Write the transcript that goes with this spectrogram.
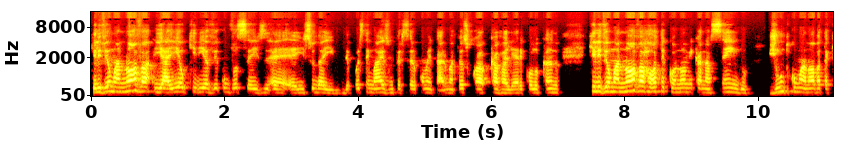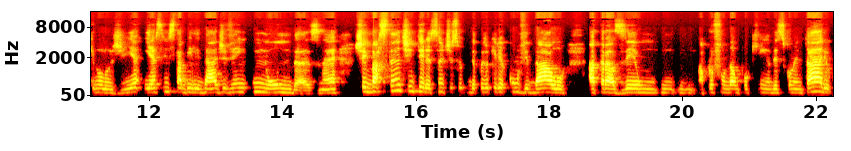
que ele vê uma nova, e aí eu queria ver com vocês é, é isso daí. Depois tem mais um terceiro comentário, Matheus Cavalieri colocando que ele vê uma nova rota econômica nascendo junto com uma nova tecnologia, e essa instabilidade vem em ondas, né? Achei bastante interessante isso, depois eu queria convidá-lo a trazer um, um, um, aprofundar um pouquinho desse comentário,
